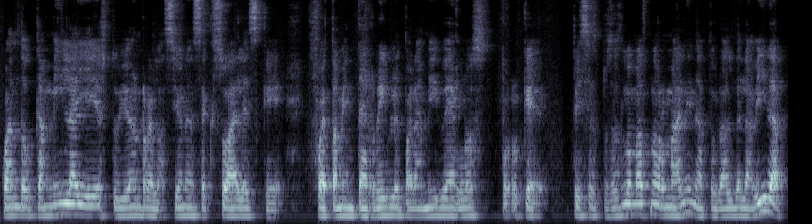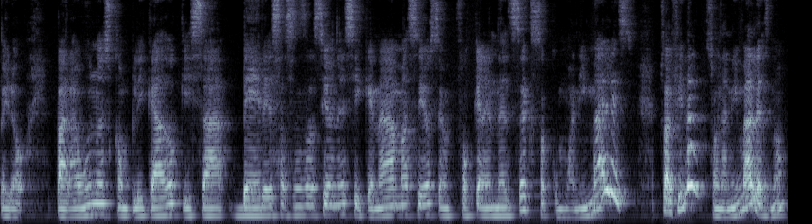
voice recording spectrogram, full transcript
cuando Camila y ellos tuvieron relaciones sexuales, que fue también terrible para mí verlos, porque dices, pues es lo más normal y natural de la vida, pero para uno es complicado quizá ver esas sensaciones y que nada más ellos se enfoquen en el sexo como animales. Pues al final son animales, ¿no?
